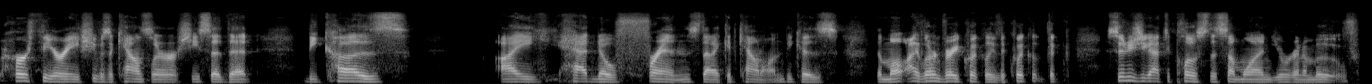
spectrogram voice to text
her theory. She was a counselor. She said that because I had no friends that I could count on, because the mo I learned very quickly the quick the as soon as you got too close to someone, you were going to move,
